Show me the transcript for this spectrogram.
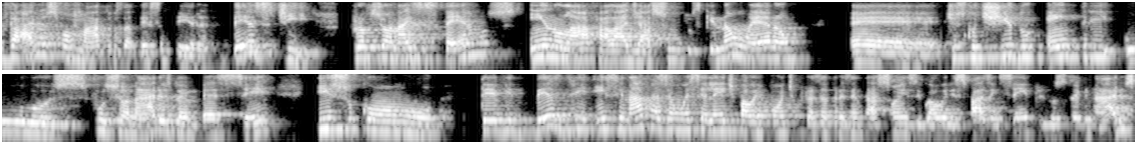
vários formatos da terça-feira, desde profissionais externos indo lá falar de assuntos que não eram é, discutidos entre os funcionários do MBSC, isso como teve desde ensinar a fazer um excelente PowerPoint para as apresentações, igual eles fazem sempre nos seminários,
